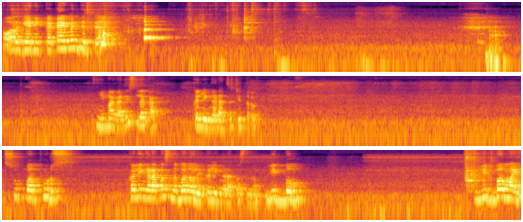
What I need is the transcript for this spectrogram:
ऑर्गॅनिक का काय म्हणतात त्याला? हे बघा दिसलं का? कलिंगडाचं चित्र. सुपर फूड्स कलिंगडापासून बनवले कलिंगडापासून. लिपबम लिपबम आहे.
